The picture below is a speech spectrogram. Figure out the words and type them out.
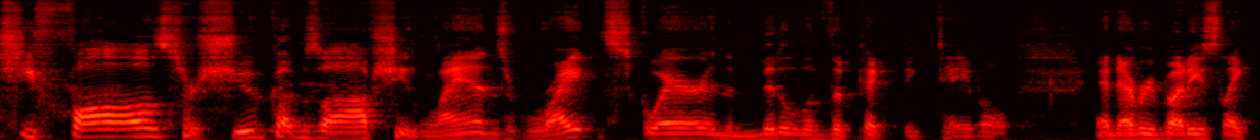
she falls. Her shoe comes off. She lands right square in the middle of the picnic table, and everybody's like.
